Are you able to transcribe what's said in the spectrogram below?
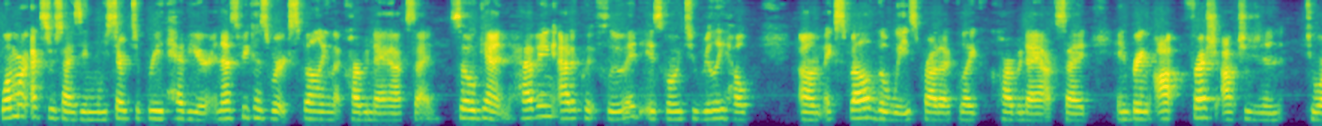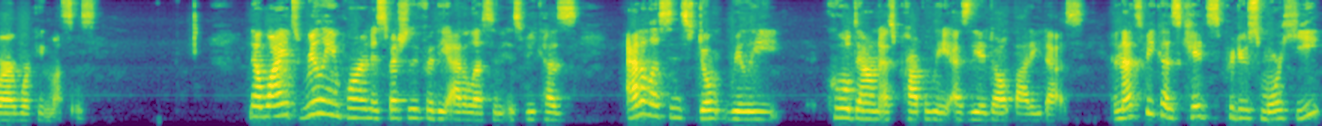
when we're exercising, we start to breathe heavier, and that's because we're expelling that carbon dioxide. So again, having adequate fluid is going to really help um, expel the waste product like carbon dioxide and bring fresh oxygen to our working muscles. Now why it's really important, especially for the adolescent, is because adolescents don't really cool down as properly as the adult body does. And that's because kids produce more heat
